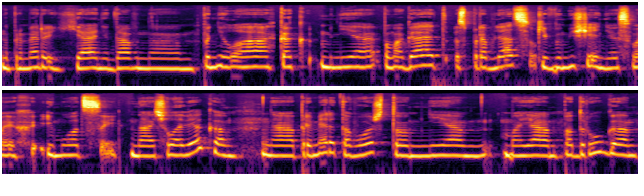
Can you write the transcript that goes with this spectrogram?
Например, я недавно поняла, как мне помогает справляться вымещение своих эмоций на человека на примере того, что мне моя подруга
